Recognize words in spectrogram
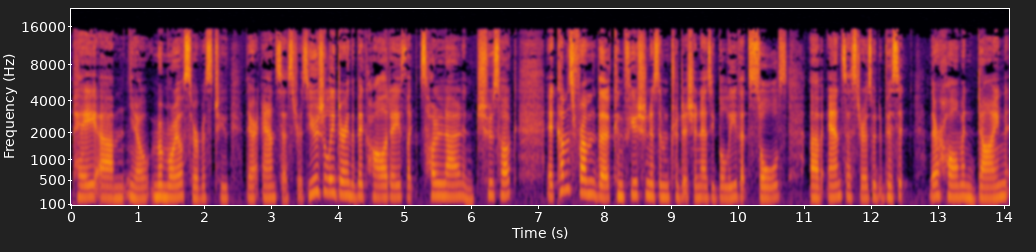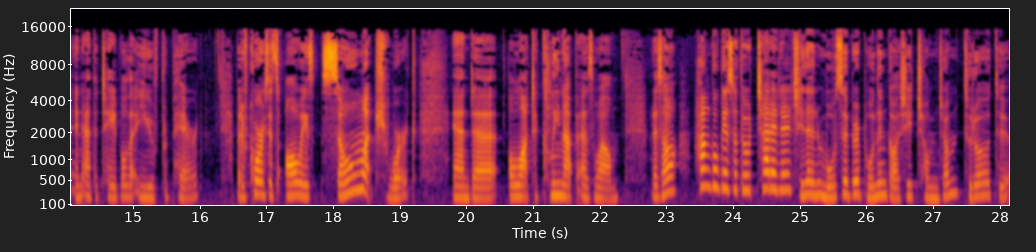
pay, um, you know, memorial service to their ancestors. Usually during the big holidays like 설날 and Chuseok. It comes from the Confucianism tradition, as you believe that souls of ancestors would visit their home and dine in at the table that you've prepared. But of course, it's always so much work and uh, a lot to clean up as well. 그래서 한국에서도 차례를 지내는 모습을 보는 것이 점점 줄어들,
